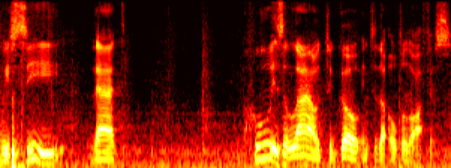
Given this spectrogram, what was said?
We see that who is allowed to go into the Oval Office?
